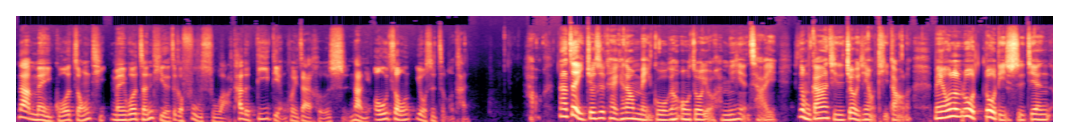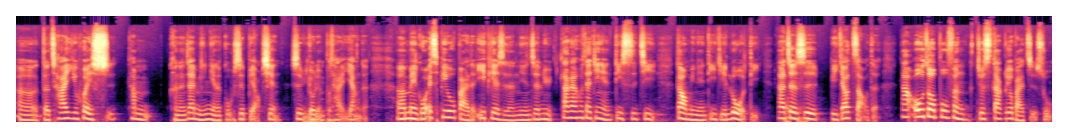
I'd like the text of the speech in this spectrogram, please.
那美国总体、美国整体的这个复苏啊，它的低点会在何时？那你欧洲又是怎么看？好，那这里就是可以看到美国跟欧洲有很明显的差异。其实我们刚刚其实就已经有提到了，美欧的落落底时间呃的差异会使他们。可能在明年的股市表现是有点不太一样的。呃，美国 S P 五百的 E P S 的年增率大概会在今年第四季到明年第一季落底，那这是比较早的。那欧洲部分就是大六百指数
